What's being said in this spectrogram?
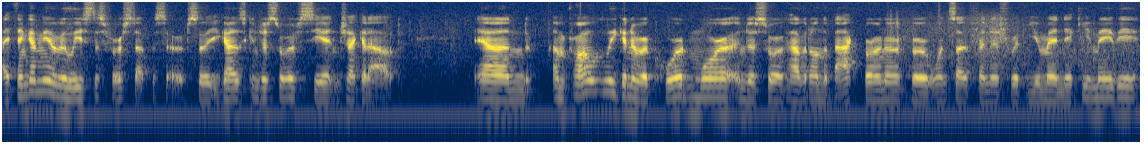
I think I'm gonna release this first episode so that you guys can just sort of see it and check it out. And I'm probably gonna record more and just sort of have it on the back burner for once I've finished with Yume Nikki maybe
